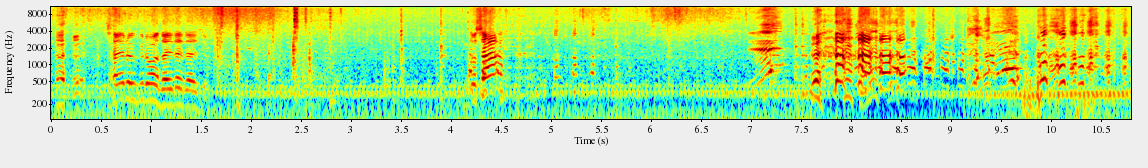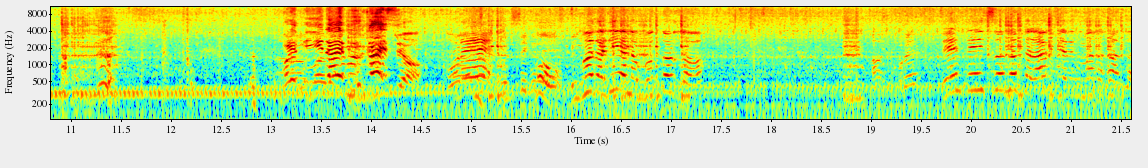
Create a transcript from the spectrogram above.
茶色い車は大体大丈夫。どうした？これ右だいぶ深いっすよ。これもうまだリア残っとるぞ。あこれ？前転しそうになったらアクセル踏まなかんぞ。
